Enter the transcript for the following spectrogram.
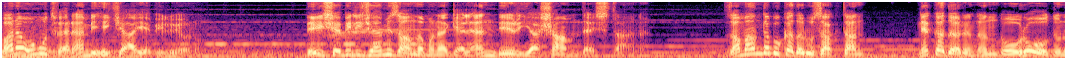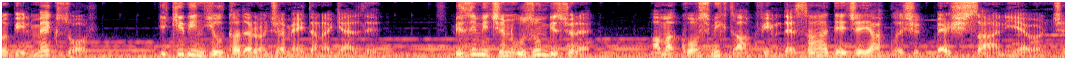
Bana umut veren bir hikaye biliyorum. Değişebileceğimiz anlamına gelen bir yaşam destanı. Zamanda bu kadar uzaktan ne kadarının doğru olduğunu bilmek zor. 2000 yıl kadar önce meydana geldi. Bizim için uzun bir süre ama kozmik takvimde sadece yaklaşık 5 saniye önce.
